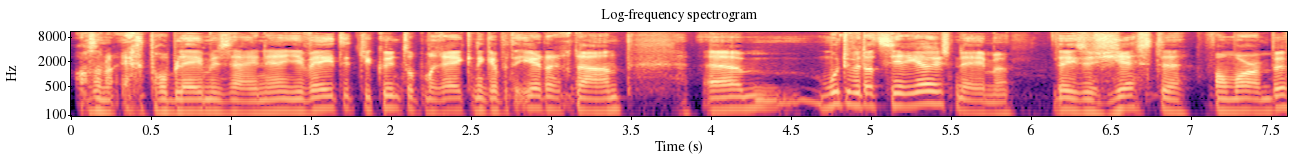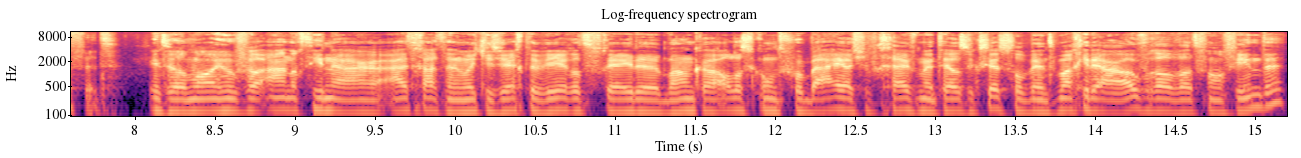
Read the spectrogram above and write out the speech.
Als er nou echt problemen zijn, hè, je weet het, je kunt op me rekenen, ik heb het eerder gedaan. Ehm, moeten we dat serieus nemen? Deze geste van Warren Buffett. Ik vind het wel mooi hoeveel aandacht hier naar uitgaat. En wat je zegt, de wereldvrede, banken, alles komt voorbij. Als je op een gegeven moment heel succesvol bent, mag je daar overal wat van vinden.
